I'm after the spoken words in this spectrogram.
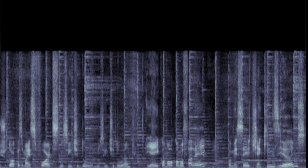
judocas mais fortes no sentido, no sentido amplo. E aí, como, como eu falei, comecei, eu tinha 15 anos.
